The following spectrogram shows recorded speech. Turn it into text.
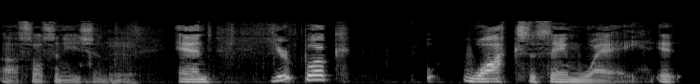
uh, Solzhenitsyn, and your book walks the same way it,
